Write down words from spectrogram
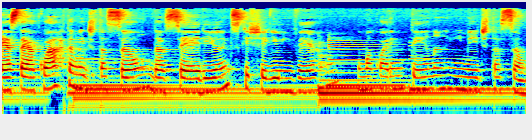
Esta é a quarta meditação da série Antes que Chegue o Inverno Uma Quarentena em Meditação.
